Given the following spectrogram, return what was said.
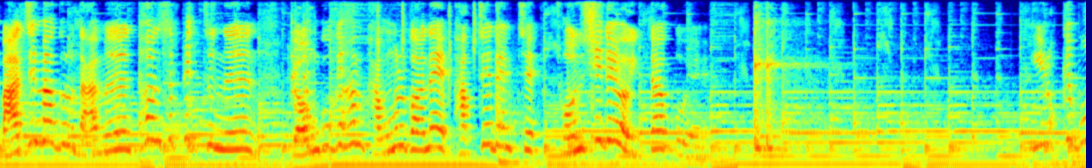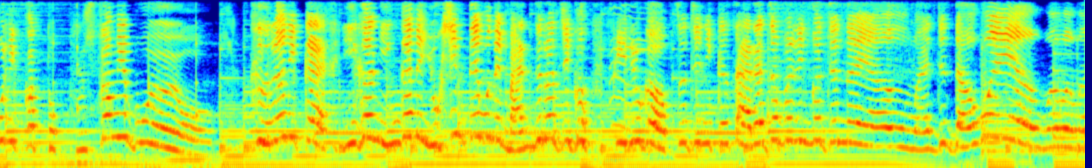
마지막으로 남은 턴 스피트는 영국의 한 박물관에 박제된 채 전시되어 있다고 해. 이렇게 보니까 더 불쌍해 보여요. 그러니까 이건 인간의 욕심 때문에 만들어지고 필요가 없어지니까 사라져버린 거잖아요. 완전 너무해요. 와와와.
